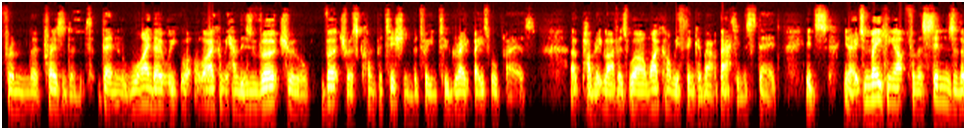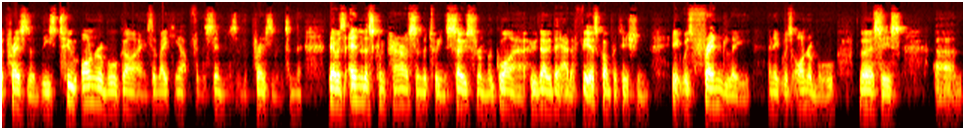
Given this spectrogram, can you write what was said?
from, the president, then why don't we? Why can't we have this virtual, virtuous competition between two great baseball players at public life as well? And why can't we think about that instead? It's you know, it's making up for the sins of the president. These two honourable guys are making up for the sins of the president. And there was endless comparison between Sosa and McGwire, who though they had a fierce competition, it was friendly and it was honourable versus um,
